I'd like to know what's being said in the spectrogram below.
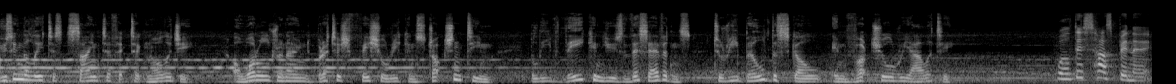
Using the latest scientific technology, a world-renowned British facial reconstruction team believe they can use this evidence to rebuild the skull in virtual reality. Well, this has been a,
